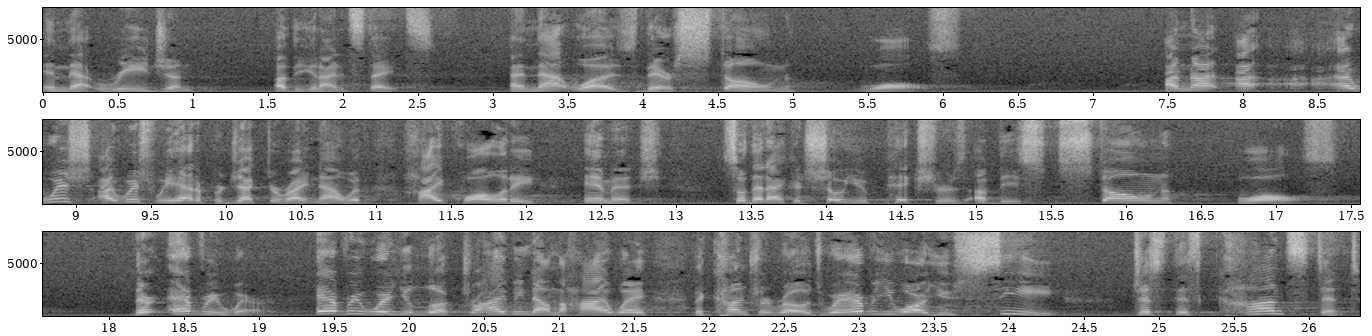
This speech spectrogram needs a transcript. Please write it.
in that region of the United States, and that was their stone walls. I'm not, I, I, wish, I wish we had a projector right now with high quality image so that I could show you pictures of these stone walls. They're everywhere. Everywhere you look, driving down the highway, the country roads, wherever you are, you see just this constant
